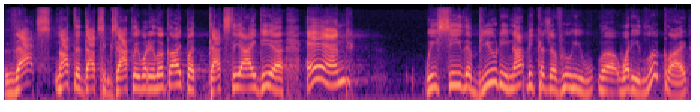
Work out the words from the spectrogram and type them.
that's not that that's exactly what he looked like, but that's the idea. And we see the beauty not because of who he, uh, what he looked like,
